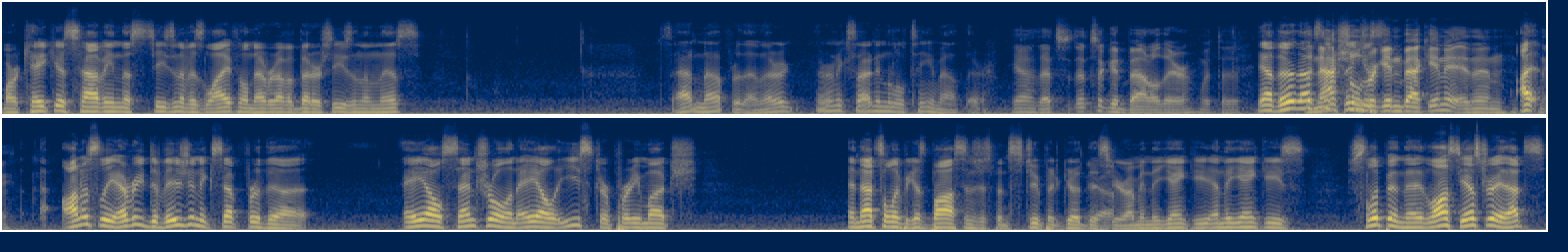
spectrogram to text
Markakis having the season of his life. He'll never have a better season than this. It's adding up for them. They're they're an exciting little team out there. yeah. That's that's a good battle there with the. Yeah, that's the Nationals thing are getting back in it, and then I honestly every division except for the AL Central and AL East are pretty much, and that's only because Boston's just been stupid good this Yeah. year. I mean the Yankee and the Yankees slipping. They lost yesterday. That's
